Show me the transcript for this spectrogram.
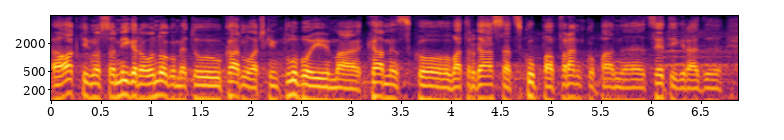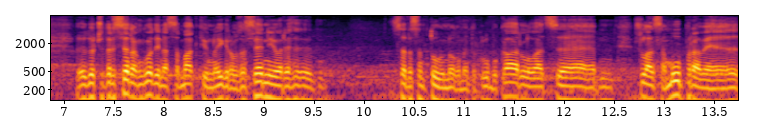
aktivno sam igrao u nogometu u karlovačkim klubovima Kamensko, Vatrogasac, Kupa, Frankopan, e, Cetigrad. E, do 47 godina sam aktivno igrao za seniore, sada sam tu u nogometnom klubu Karlovac, član sam uprave,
